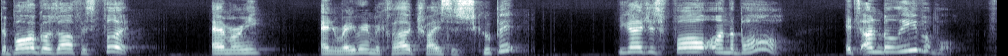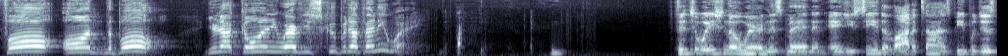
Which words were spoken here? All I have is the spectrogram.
the ball goes off his foot, Emory, and Ray Ray McCloud tries to scoop it. You got to just fall on the ball. It's unbelievable. Fall on the ball. You're not going anywhere if you scoop it up anyway. Situational awareness, man. And, and you see it a lot of times. People just,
